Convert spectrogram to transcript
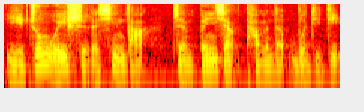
以终为始的信达正奔向他们的目的地。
